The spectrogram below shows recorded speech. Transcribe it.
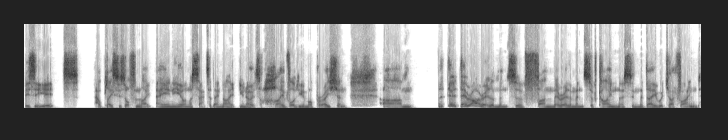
busy, it's our place is often like A and E on a Saturday night. You know, it's a high volume operation. Um, but there, there are elements of fun, there are elements of kindness in the day, which I find,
